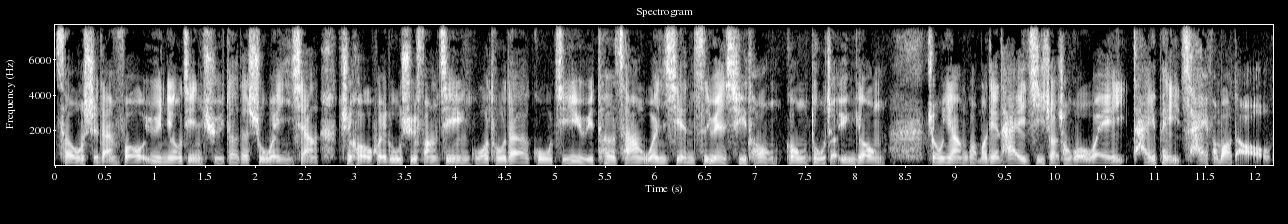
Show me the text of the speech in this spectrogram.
从史丹佛与牛津取得的数位影像之后会陆续。放进国图的古籍与特藏文献资源系统，供读者运用。中央广播电台记者陈国伟台北采访报道。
